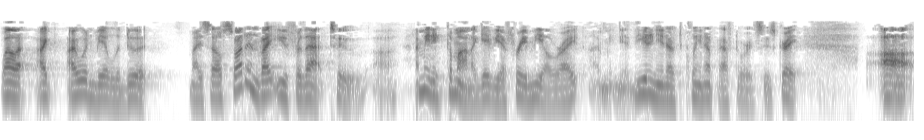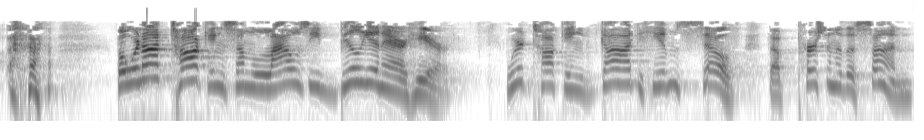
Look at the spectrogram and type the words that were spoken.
Well, I, I wouldn't be able to do it myself, so I'd invite you for that too. Uh, I mean, come on, I gave you a free meal, right? I mean, you didn't even have to clean up afterwards. It was great. Uh, But we're not talking some lousy billionaire here. We're talking God Himself, the person of the Son,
